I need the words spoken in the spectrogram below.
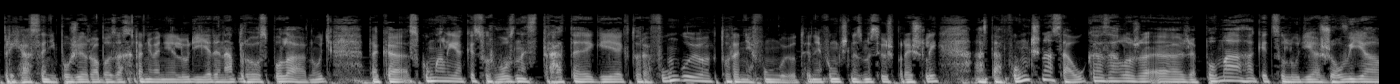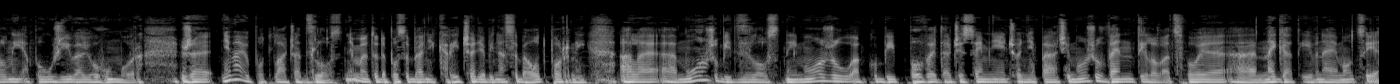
pri hasení požiaru alebo zachraňovaní ľudí jeden na druhého spoláhnuť. Tak skúmali, aké sú rôzne stratégie, ktoré fungujú a ktoré nefungujú. Tie nefunkčné sme si už prešli a tá funkčná sa ukázalo, že, eh, že pomáha, keď sú ľudia žoviálni a používajú humor. Že nemajú potláčať zlosť. Nemajú teda po sebe ani kričať, aby na seba odporní, ale e, môžu byť zlostní, môžu akoby povedať, že sa im niečo nepáči, môžu ventilovať svoje e, negatívne emócie,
